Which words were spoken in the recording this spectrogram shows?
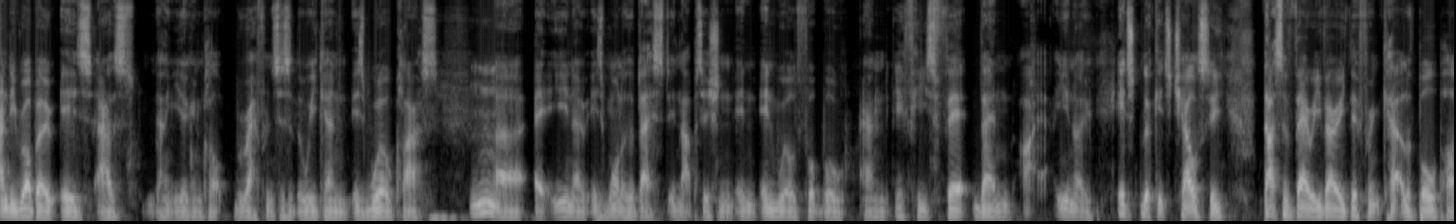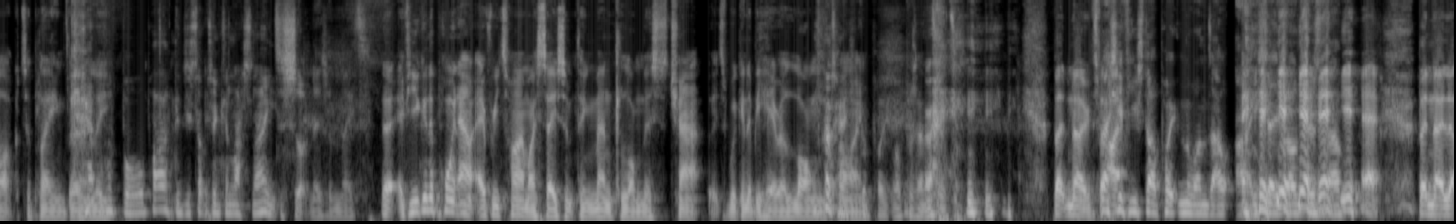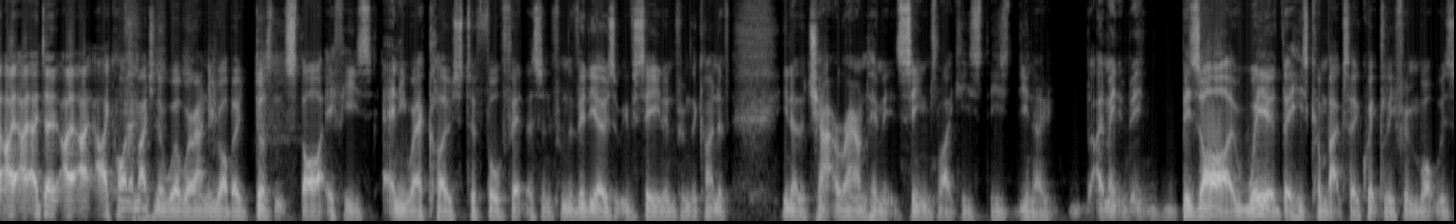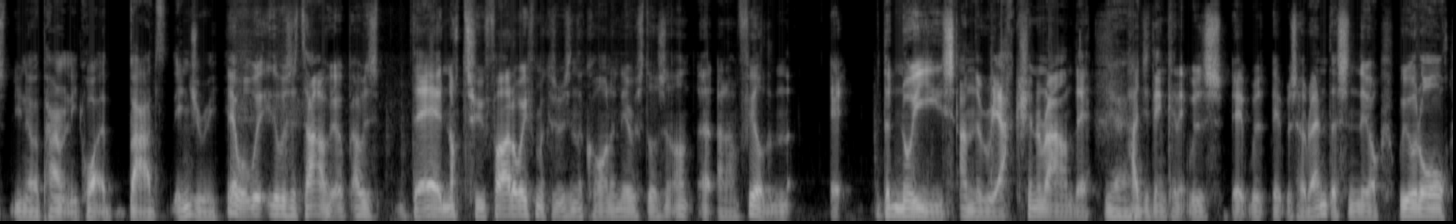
Andy Robbo is, as I think Jurgen Klopp references at the weekend, is world class. Uh, you know, is one of the best in that position in, in world football. And if he's fit, then I, you know, it's look, it's Chelsea. That's a very, very different kettle of ballpark to playing Burnley. Kettle of Ballpark. Did you stop drinking last night? It's a Suttonism, mate. Look, if you're going to point out every time I say something mental on this chat, it's, we're going to be here a long time. Good point. Well presented. but no, but Especially I- if you start pointing the ones out I say wrong as well. yeah, but no, look, I- I, I don't, I, I- I can't imagine a world where Andy Robbo doesn't start if he's anywhere close to full fitness. And from the videos that we've seen, and from the kind of, you know, the chat around him, it seems like he's, he's, you know, I mean, bizarre, weird that he's come back so quickly from what was, you know, apparently quite a bad injury. Yeah, well, we, there was a time I was there, not too far away from it because it was in the corner nearest us on, at Anfield, and it, the noise and the reaction around it Yeah. had you thinking it was it was it was horrendous, and you know we were all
